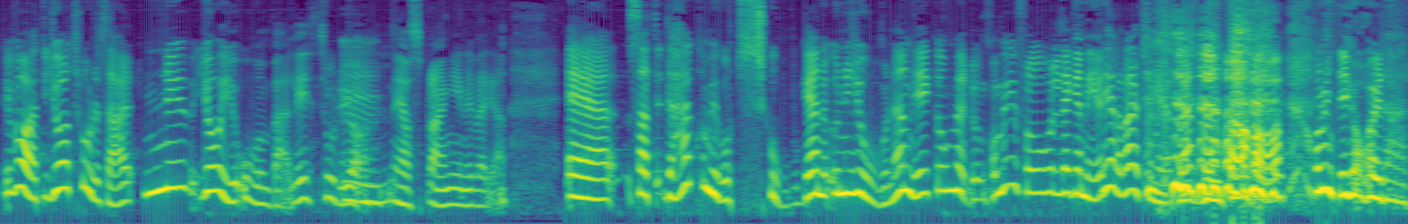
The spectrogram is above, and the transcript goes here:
det var att jag trodde så här, nu, jag är ju oumbärlig, trodde jag, när jag sprang in i väggen. Eh, så att det här kommer ju gå till skogen, unionen, det kommer, de kommer ju få lägga ner hela verksamheten, om inte jag är där.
